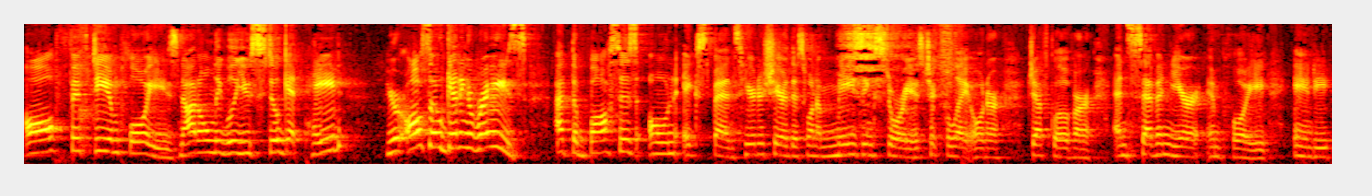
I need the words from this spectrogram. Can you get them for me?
all 50 employees not only will you still get paid, you're also getting a raise at the boss's own expense. Here to share this one amazing story is Chick fil A owner Jeff Glover and seven year employee Andy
